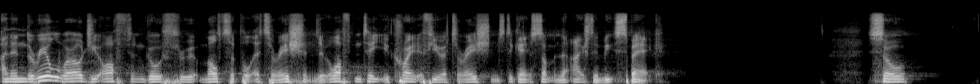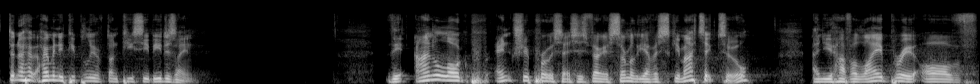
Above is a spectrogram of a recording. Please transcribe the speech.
And in the real world, you often go through multiple iterations. It will often take you quite a few iterations to get something that actually meets spec. So, don't know how, how many people have done PCB design. The analog entry process is very similar. You have a schematic tool, and you have a library of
